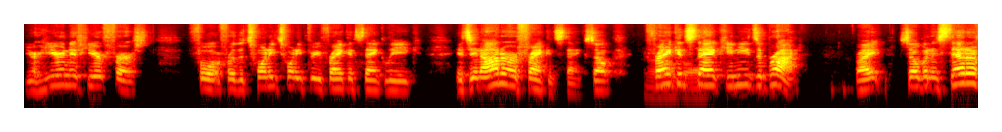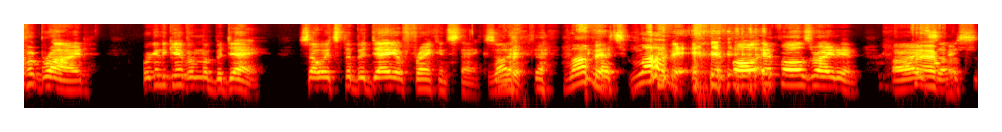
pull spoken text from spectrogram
you're hearing it here first for for the 2023 Frankenstein League. It's in honor of Frankenstein. So oh, Frankenstein, he needs a bride, right? So, but instead of a bride, we're going to give him a bidet. So it's the bidet of Frankenstein. So love that, it. Love it. Love it. it, fall, it falls right in. All right. Perfect. So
